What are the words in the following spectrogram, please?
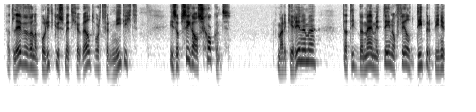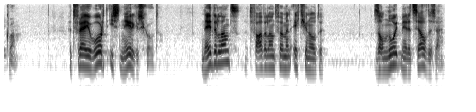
het leven van een politicus met geweld wordt vernietigd, is op zich al schokkend. Maar ik herinner me dat dit bij mij meteen nog veel dieper binnenkwam. Het vrije woord is neergeschoten. Nederland, het vaderland van mijn echtgenote, zal nooit meer hetzelfde zijn.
